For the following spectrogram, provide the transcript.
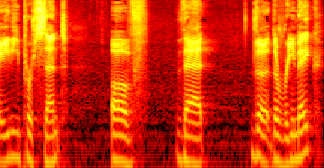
80% of that the the remake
